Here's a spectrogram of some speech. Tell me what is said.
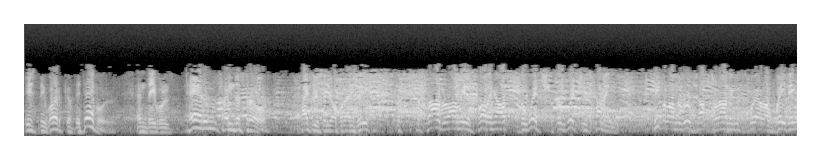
is the work of the devil, and they will tear him from the throne. Thank you, Signor Firenze. The, the crowd around me is calling out, the witch, the witch is coming. People on the rooftop surrounding the square are waving,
